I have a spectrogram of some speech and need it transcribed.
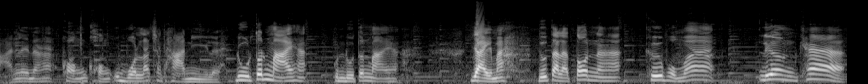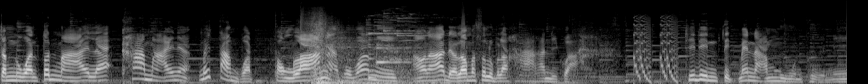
านเลยนะฮะ ของของอุบลราชธานีเลย ดูต้นไม้ฮะ คุณดูต้นไม้ฮะ ใหญ่ไหมดูแต่ละต้นนะฮะ คือผมว่าเรื่องแค่จำนวนต้นไม้และค่าไม้เนี่ยไม่ต่ำกว่า 2 ล้านอะผมว่ามีเอาละฮะเดี๋ยวเรามาสรุปราคากันดีกว่า ที่ดินติดแม่น้ำมูลผืนนี้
